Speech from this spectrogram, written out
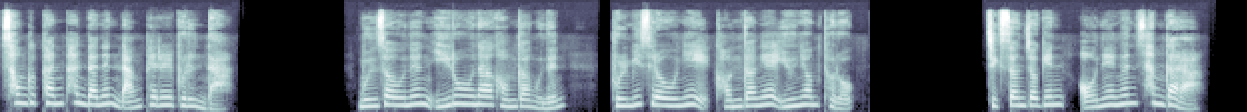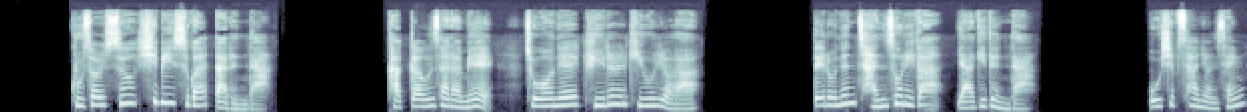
성급한 판단은 낭패를 부른다. 문서운은 이로우나 건강운은 불미스러우니 건강에 유념토록 직선적인 언행은 삼가라. 구설수 12수가 따른다. 가까운 사람의 조언에 귀를 기울여라. 때로는 잔소리가 약이 된다. 54년생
